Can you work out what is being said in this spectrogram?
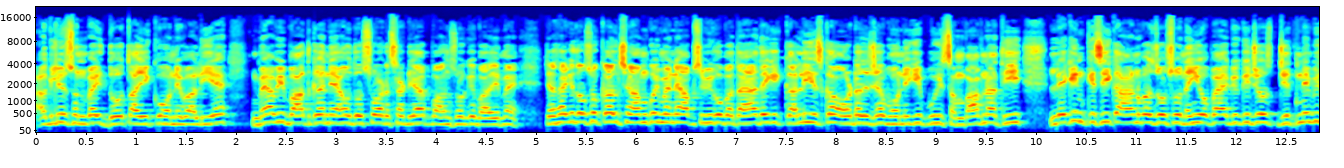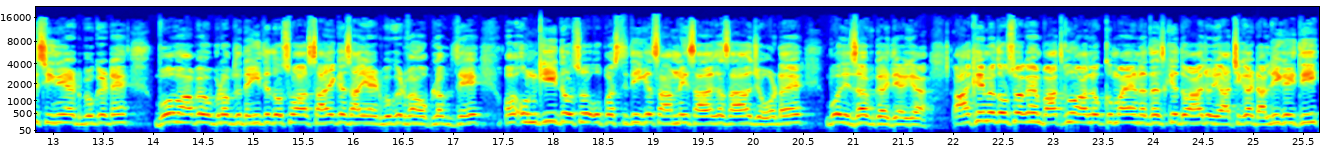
अगली सुनवाई दो तारीख को होने वाली है। मैं अभी बात करने आऊँ दोस्तों अड़सठ हज़ार पाँच सौ के बारे में। जैसा कि दोस्तों, कल शाम को ही मैंने आप सभी को बताया था कि कल ही इसका ऑर्डर रिज़र्व होने की पूरी संभावना थी, लेकिन किसी कारणवश दोस्तों नहीं हो पाया, क्योंकि जो जितने भी सीनियर एडवोकेट हैं, वो वहाँ पे उपलब्ध नहीं थे। दोस्तों, आज सारे के सारे एडवोकेट वहाँ उपलब्ध थे और उनकी दोस्तों उपस्थिति के सामने ही सारा का सारा जो ऑर्डर है, वो रिज़र्व कर दिया गया। आखिर में दोस्तों, अगर मैं बात करूँ आलोक कुमार नदर्स के द्वारा जो याचिका डाली गई थी,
